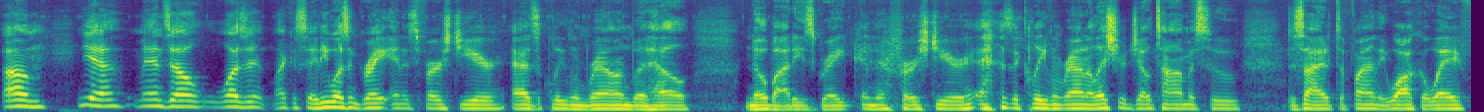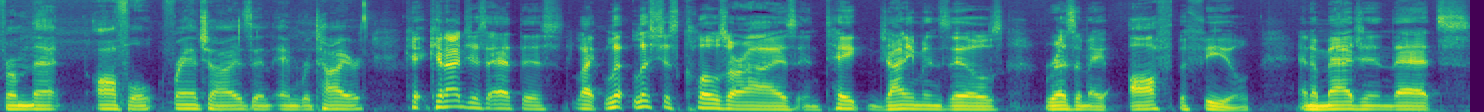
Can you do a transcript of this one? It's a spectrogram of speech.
Um, yeah, Manziel wasn't, like I said, he wasn't great in his first year as a Cleveland Brown, but hell, nobody's great in their first year as a Cleveland Brown, unless you're Joe Thomas, who decided to finally walk away from that awful franchise and, and retire. Can, can I just add this? Like, let, let's just close our eyes and take Johnny Manziel's resume off the field and imagine that's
